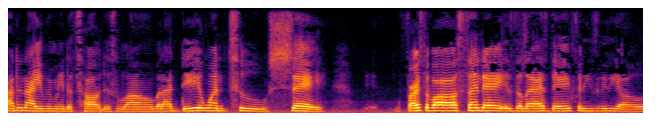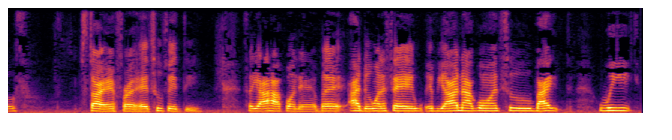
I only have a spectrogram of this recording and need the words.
I did not even mean to talk this long, but I did want to say, first of all, Sunday is the last day for these videos, starting for at 250. So y'all hop on there. But I do want to say if y'all not going to bike week,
